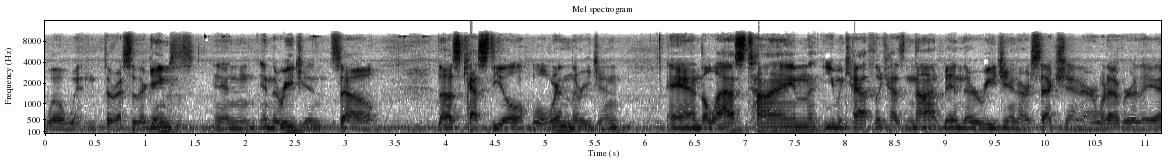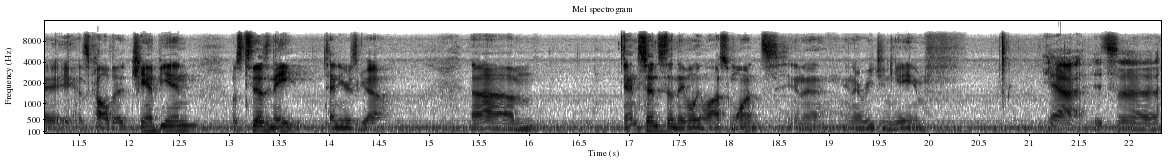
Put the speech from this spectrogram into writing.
will win the rest of their games in in the region. So, thus, Casteel will win the region. And the last time Yuma Catholic has not been their region or section or whatever they has called it champion was 2008, 10 years ago. Um, and since then, they've only lost once in a in a region game. Yeah, it's uh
